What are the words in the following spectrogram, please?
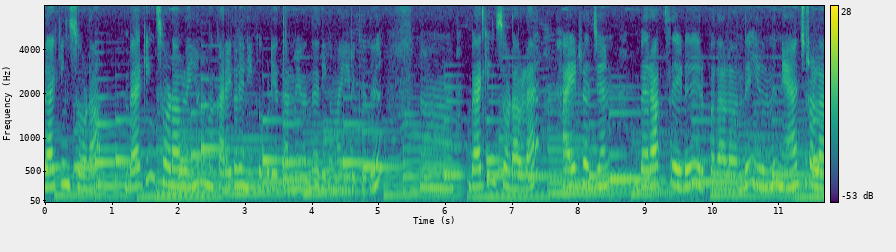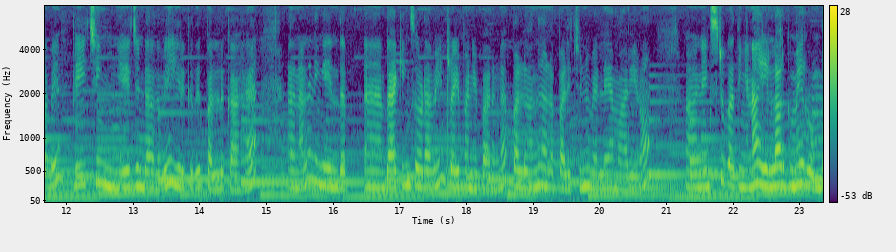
பேக்கிங் சோடா. பேக்கிங் சோடாவிலையும் நம்ம கரைகளை நீக்கக்கூடிய தன்மை வந்து அதிகமாக இருக்குது. பேக்கிங் சோடாவில் ஹைட்ரஜன் பெராக்சைடு இருப்பதால் வந்து இது வந்து நேச்சுரலாகவே ப்ளீச்சிங் ஏஜெண்டாகவே இருக்குது பல்லுக்காக. அதனால் நீங்கள் இந்த பேக்கிங் சோடாவையும் ட்ரை பண்ணி பாருங்கள் பல் வந்து நல்லா பளிச்சுன்னு வெள்ளையாக மாறிடும் நெக்ஸ்ட்டு பார்த்திங்கன்னா எல்லாருக்குமே ரொம்ப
